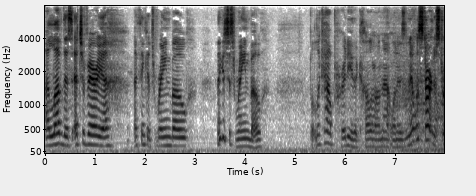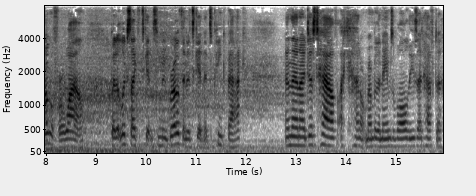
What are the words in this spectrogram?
I love this Echeveria. I think it's rainbow. I think it's just rainbow. But look how pretty the color on that one is. And it was starting to struggle for a while, but it looks like it's getting some new growth and it's getting its pink back. And then I just have, I don't remember the names of all these. I'd have to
